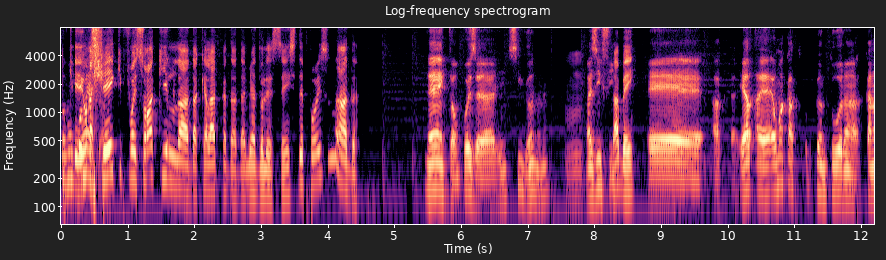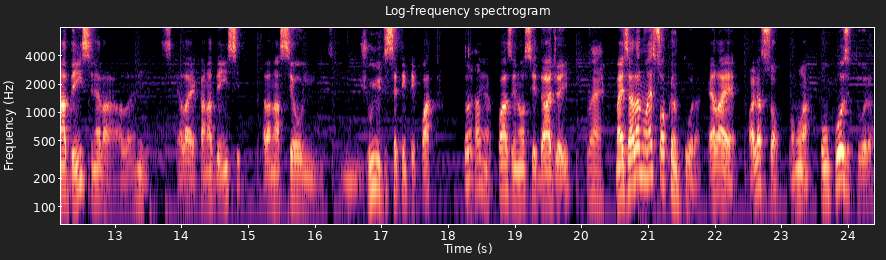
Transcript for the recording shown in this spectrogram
porque eu achei que foi só aquilo lá daquela época da, da minha adolescência e depois nada. É, então, pois é, a gente se engana, né? Mas enfim, Tá bem. é, a- ela é uma ca- cantora canadense, né? Ela, Alane, ela é canadense, ela nasceu em, em junho de 74, então Ah. tem quase nossa idade aí. É. Mas ela não é só cantora, ela é, olha só, vamos lá, compositora,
